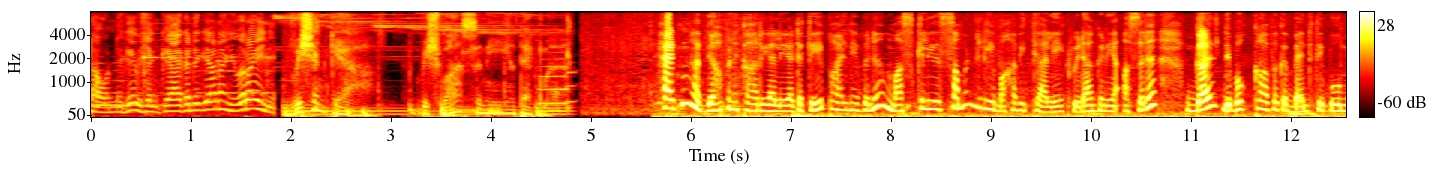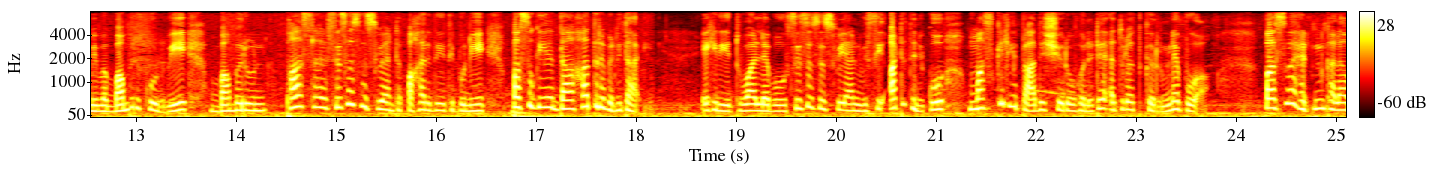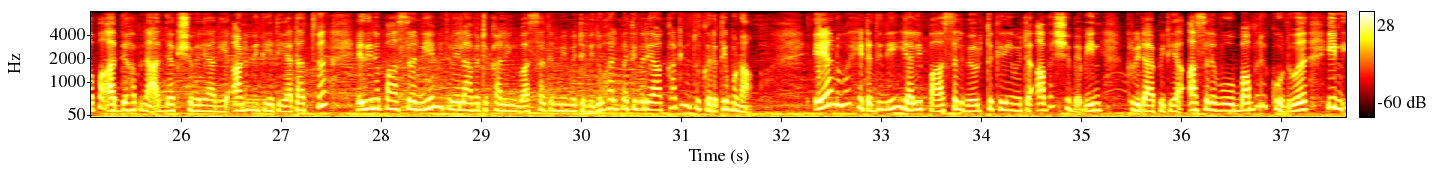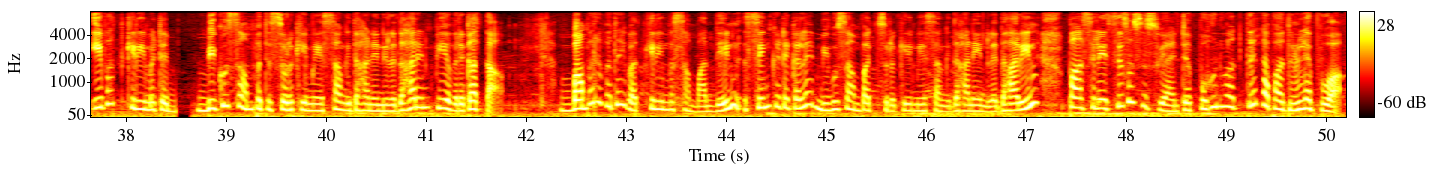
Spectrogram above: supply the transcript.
Town එක විශංකයාකට ගාන ඉවරයින විෂන්කයා විශ්වාසනීය දැක්ම. හැටන් අධ්‍යාපන කාර්යාලය යටතේ පාලනය වන මස්කලිය සමන්ඩලිය මහවිද්‍යාලයේ ක්‍රඩාංගනය අසල ගල් දෙබොක්කාවක බැඳ තිබූ මෙම බඹරකුඩුවේ බඹරුන් පාසල් සිසුසිසුවන්ට පහරදී තිබුණේ පසුගිය දා හතරවනිදායි. එහිදී තුවල් ලැබූ සිසුසිස්වයන් විසි අට දෙනෙකු මස්කලිය ප්‍රාදේශීරෝහලට ඇතුළත් කරනු ලැබවා. පසුව හැටන් කලාප අධ්‍යාපන අධ්‍යක්ෂවරයාගේ අනුමතියට යටත්ව එදින පාසල නියමිත වේලාවට කලින් වස් අදමීමට විදුහල්පතිවරයා කටයුතු කර තිබුණා. ඒ අනුව හෙටදිනේ යළි පාසල් විවෘත කිරීමට අවශ්‍ය බැවින් ක්‍රීඩාපිටිය අසල වූ බඹරකෝඩුව ඉන් ඉවත් කිරීමට බිගු සම්පත සුරකීමේ සංවිධානය නිලධාරින් පියවර ගත්තා. බඹරවද ඉවත් කිරීම සම්බන්ධයෙන් සිංකට කළ මිගු සම්පත් සුරකිරීමේ සංවිධානය නිලධාරින් පාසලේ සිසු සිසුවන්ට පුහුණුවක්ද ලබාදුනු ලැබවා.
